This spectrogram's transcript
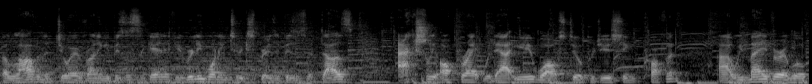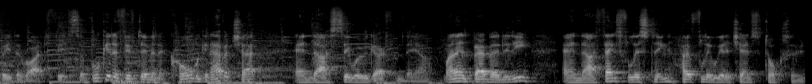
the love and the joy of running a business again, if you're really wanting to experience a business that does actually operate without you while still producing profit, uh, we may very well be the right fit. So book in a 15 minute call. We can have a chat and uh, see where we go from there. My name is Barry Bodidi, and uh, thanks for listening. Hopefully we get a chance to talk soon.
